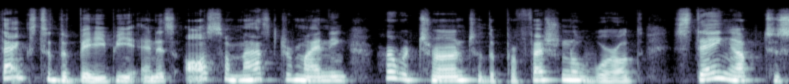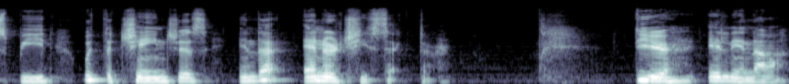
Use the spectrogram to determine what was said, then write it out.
thanks to the baby and is also masterminding her return to the professional world, staying up to speed with the changes in the energy sector. Dear Elena,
